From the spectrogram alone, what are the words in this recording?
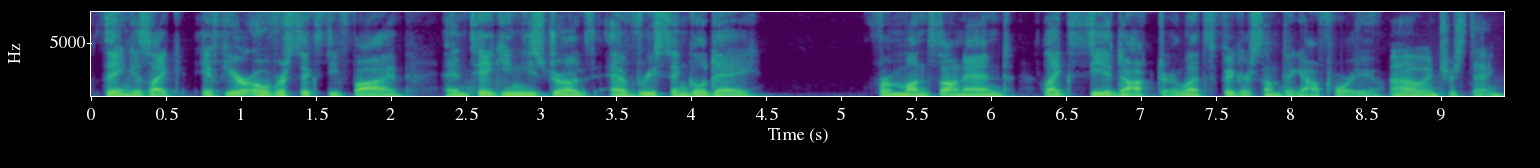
thing is like if you're over 65 and taking these drugs every single day for months on end, like see a doctor. Let's figure something out for you. Oh, interesting.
